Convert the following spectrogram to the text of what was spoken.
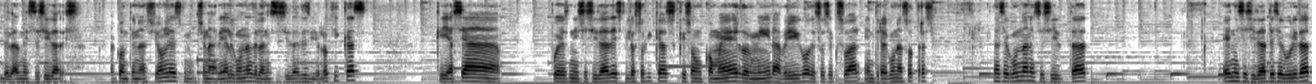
de las necesidades. A continuación les mencionaré algunas de las necesidades biológicas, que ya sea pues necesidades filosóficas que son comer, dormir, abrigo, deseo sexual, entre algunas otras. La segunda necesidad es necesidad de seguridad,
